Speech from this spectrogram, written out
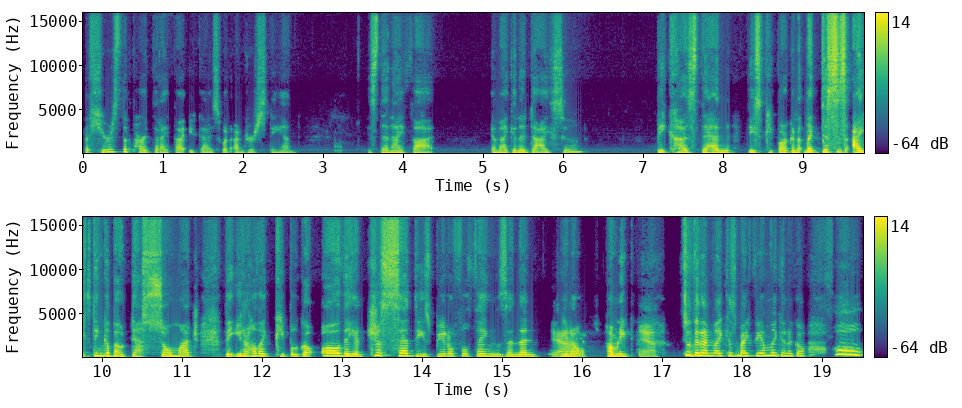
But here's the part that I thought you guys would understand is then I thought, am I going to die soon? Because then these people are going to, like, this is, I think about death so much that, you know, how like people go, oh, they had just said these beautiful things. And then, yeah. you know, how many, yeah. So then I'm like, is my family going to go, oh,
